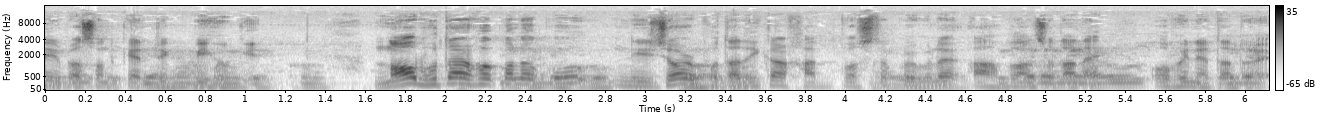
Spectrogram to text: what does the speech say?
নিৰ্বাচন কেন্দ্ৰিক বিহুগীত ন ভোটাৰসকলকো নিজৰ ভোটাধিকাৰ সাব্যস্ত কৰিবলৈ আহ্বান জনালে অভিনেতাদ্বয়ে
